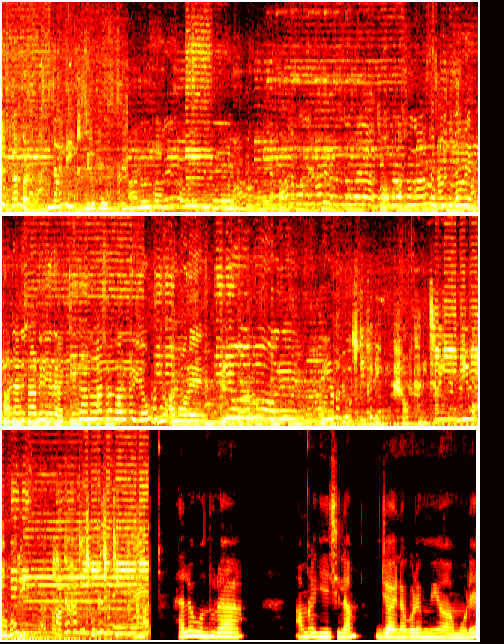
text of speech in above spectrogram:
Contact number nine eight zero four hello বন্ধুরা, আমরা গিয়েছিলাম জয়নগরে মিও আমোরে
